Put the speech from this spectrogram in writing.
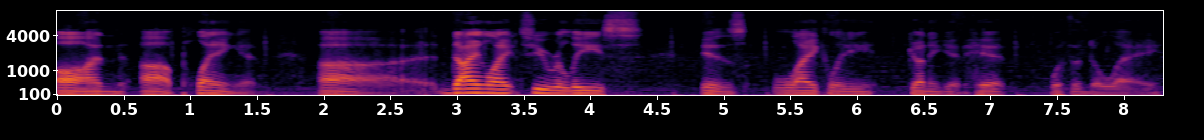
on uh, playing it uh, Dying Light 2 release is likely going to get hit with a delay.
